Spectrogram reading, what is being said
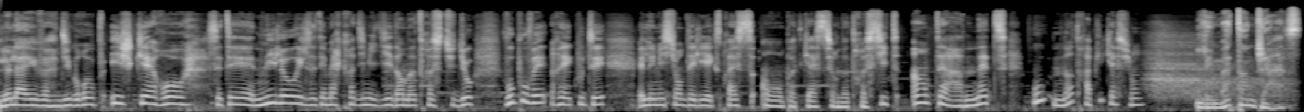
Le live du groupe Ishkero, c'était Nilo, ils étaient mercredi midi dans notre studio. Vous pouvez réécouter l'émission Daily Express en podcast sur notre site internet ou notre application. Les matins de jazz.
